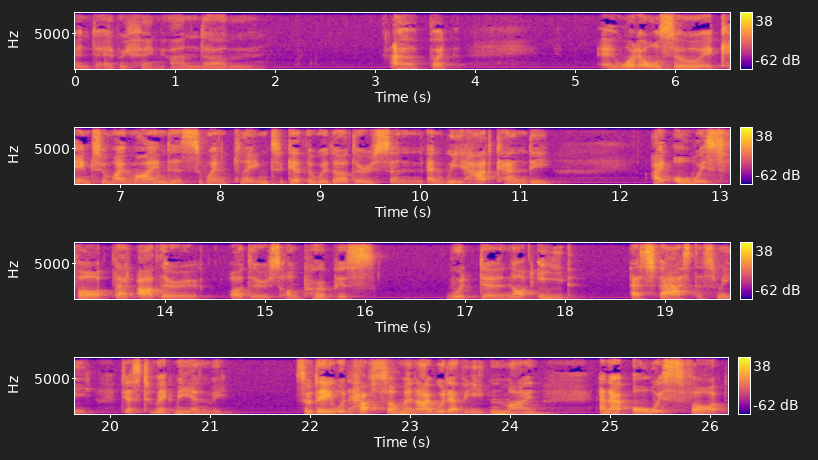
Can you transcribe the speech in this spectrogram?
and everything. And um, uh, but uh, what also came to my mind is when playing together with others, and and we had candy. I always thought that other others on purpose would uh, not eat as fast as me, just to make me envy. So they would have some and I would have eaten mine. And I always thought,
